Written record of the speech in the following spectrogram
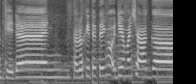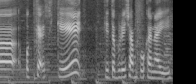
Okey, dan kalau kita tengok dia macam agak pekat sikit, kita boleh campurkan air.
